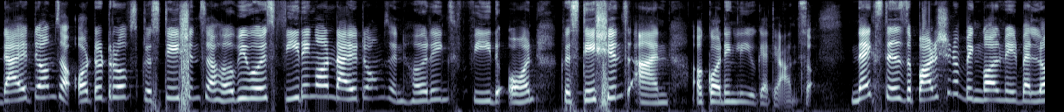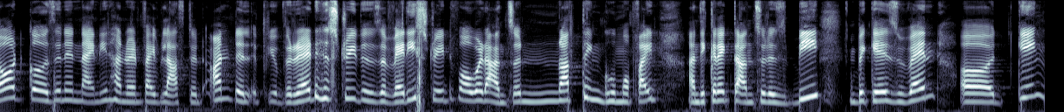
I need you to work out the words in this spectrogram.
diatoms are autotrophs, crustaceans are herbivores feeding on diatoms and herrings feed on crustaceans and accordingly you get your answer. Next is the partition of Bengal made by Lord Curzon in 1905 lasted until, if you've read history, this is a very straightforward answer, nothing gumofied. And the correct answer is B because when uh, King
